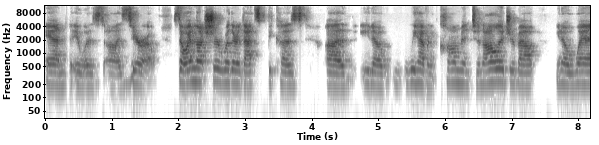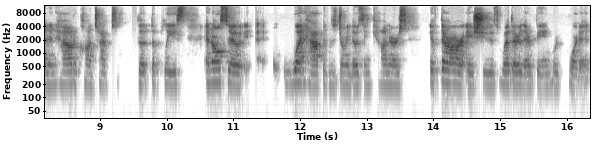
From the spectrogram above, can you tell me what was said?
and it was uh, zero. So I'm not sure whether that's because, uh, you know, we haven't come to knowledge about, you know, when and how to contact the, the police and also what happens during those encounters if there are issues, whether they're being reported.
